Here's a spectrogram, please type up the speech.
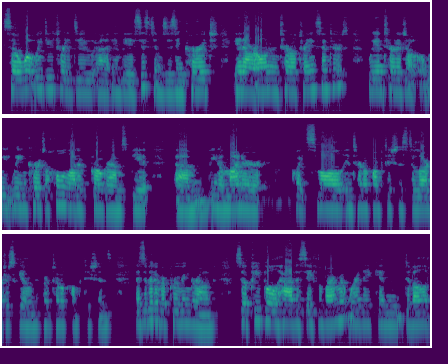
So what we do try to do uh, in BAE Systems is encourage in our own internal training centers. We encourage we, we encourage a whole lot of programs, be it um, you know minor quite small internal competitions to larger scale internal competitions as a bit of a proving ground. So people have a safe environment where they can develop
